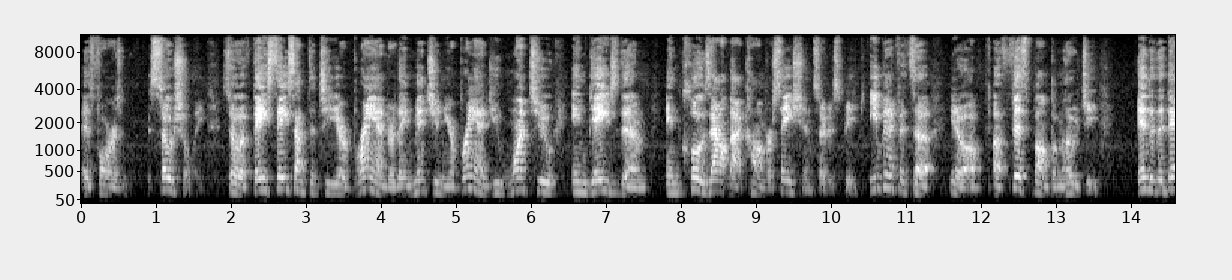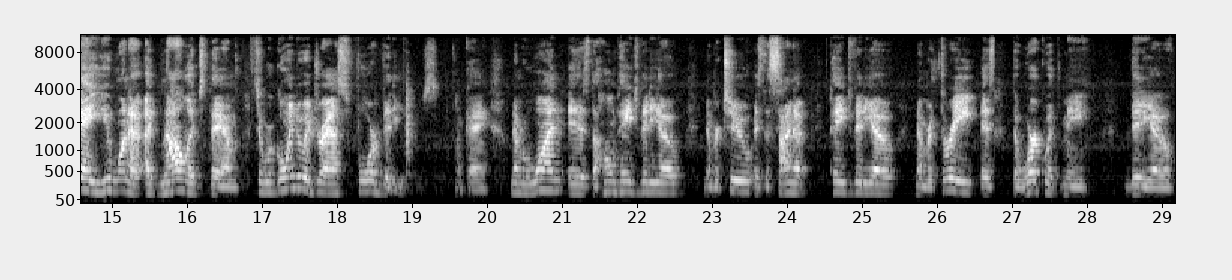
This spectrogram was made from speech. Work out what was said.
as far as socially. So if they say something to your brand or they mention your brand you want to engage them and close out that conversation so to speak. Even if it's a you know a, a fist bump emoji. End of the day you want to acknowledge them. So we're going to address four videos okay number one is the homepage video Number two is the sign up page video. Number three is the work with me video.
